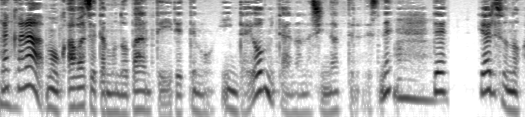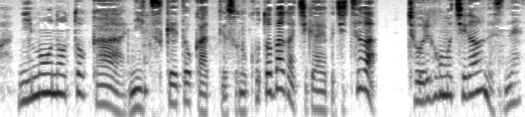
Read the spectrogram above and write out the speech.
だからもう合わせたものをバンって入れてもいいんだよ、みたいな話になってるんですね。うん、で、やはりその煮物とか煮付けとかっていうその言葉が違えば実は調理法も違うんですね。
